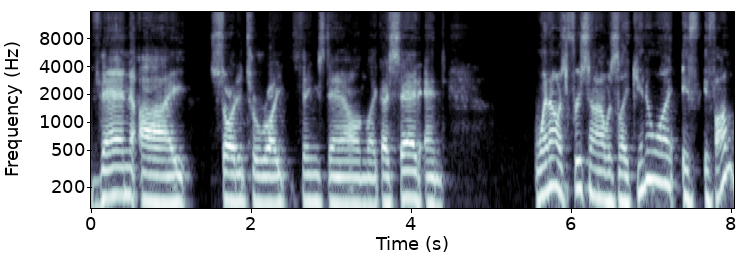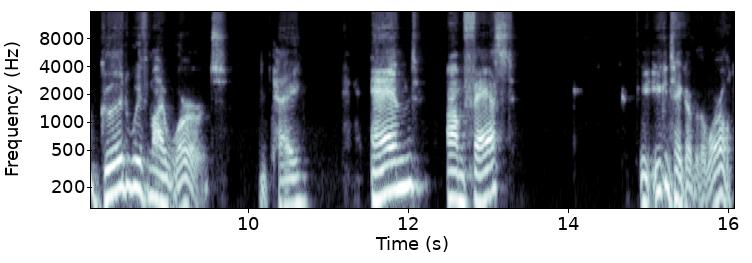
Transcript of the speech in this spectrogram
then i started to write things down like i said and when i was freestyling i was like you know what? If if i'm good with my words okay and i'm fast you, you can take over the world.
